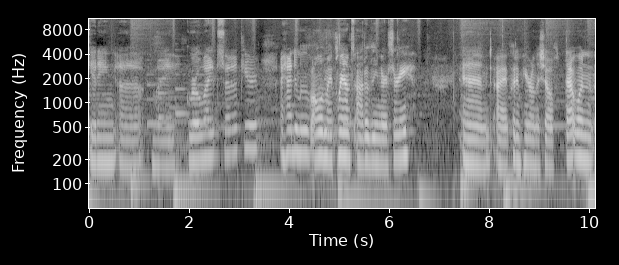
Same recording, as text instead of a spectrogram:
getting uh, my grow lights set up here. I had to move all of my plants out of the nursery and I put them here on the shelf. That one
